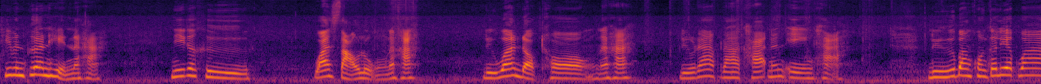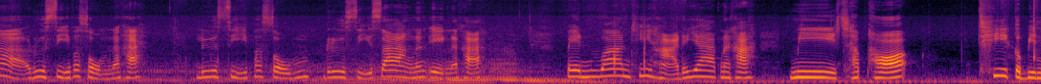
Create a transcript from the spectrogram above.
ที่เพื่อนๆเห็นนะคะ นี่ก็คือว่านสาวหลงนะคะ หรือว่าดอกทองนะคะ หรือรากราคะนั่นเองค่ะ หรือบางคนก็เรียกว่าฤาษีผสมนะคะฤาษีผสมฤาษีสร้างนั่นเองนะคะ เป็นว่านที่หาได้ยากนะคะ มีเฉพาะที่กบิน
